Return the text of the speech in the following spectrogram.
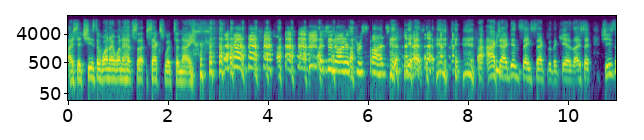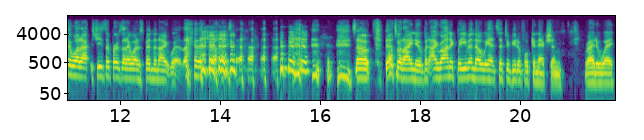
I said, she's the one I want to have sex with tonight. That's an honest response. yes. Actually, I didn't say sex with the kids. I said, she's the one, I, she's the person I want to spend the night with. so that's what I knew. But ironically, even though we had such a beautiful connection right away,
